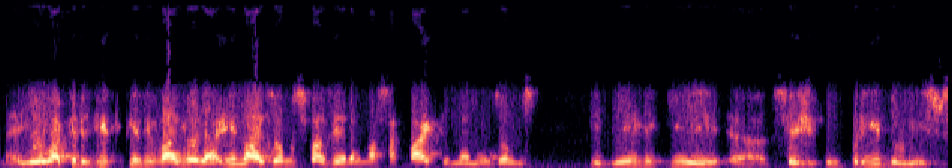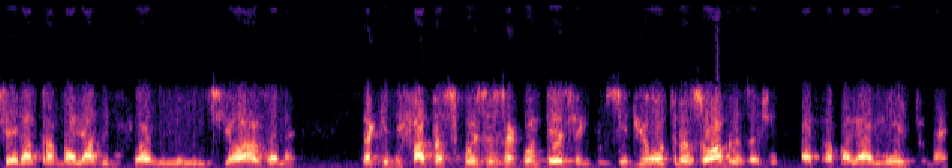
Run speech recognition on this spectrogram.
Né? E eu acredito que ele vai olhar. E nós vamos fazer a nossa parte, né? nós vamos pedir de que uh, seja cumprido, isso será trabalhado de forma minuciosa, né? Para que de fato as coisas aconteçam. Inclusive outras obras a gente vai trabalhar muito, né?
